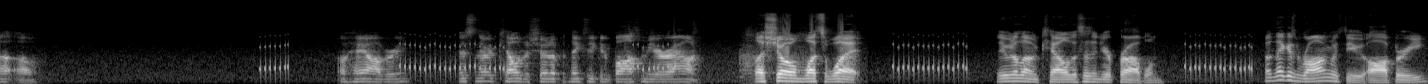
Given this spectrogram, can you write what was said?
Uh-oh. Oh, hey, Aubrey. This nerd Kel just showed up and thinks he can boss me around. Let's show him what's what. Leave it alone, Kel. This isn't your problem. What the heck is wrong with you, Aubrey?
